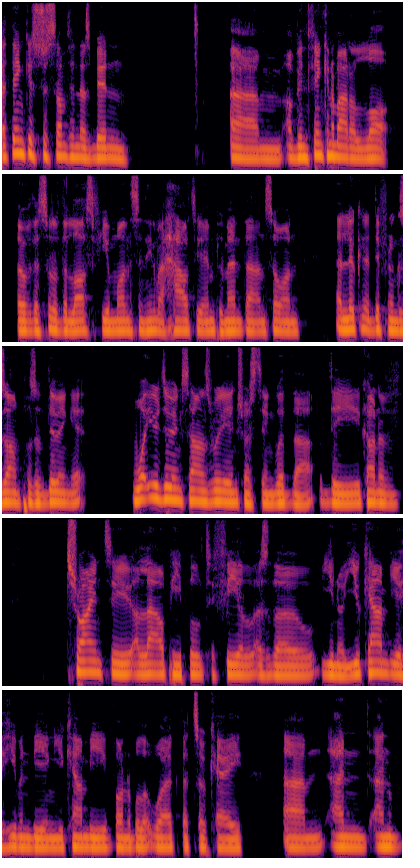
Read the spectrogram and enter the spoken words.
I think it's just something that's been, um, I've been thinking about a lot over the sort of the last few months and thinking about how to implement that and so on and looking at different examples of doing it. What you're doing sounds really interesting with that. The kind of trying to allow people to feel as though you know you can be a human being you can be vulnerable at work that's okay. Um, and and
